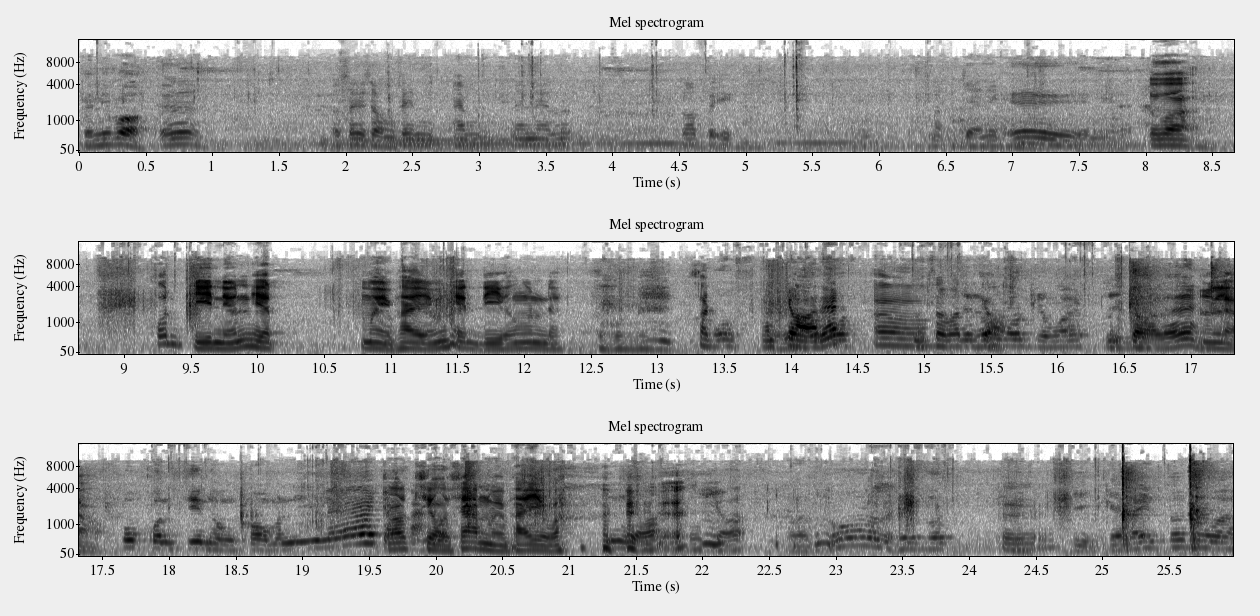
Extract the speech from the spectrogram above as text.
เป็นนี่บ่เออ เอาใส่สองเส้นให้มันแน่นๆแล้วรอบไปอีกมัดแจนี่เออนี่แหละแต่ว่าคนจีนเนี่ยมันเฮ็ดไม้ไผ่มันเฮ็ดดีของมันเด้เขามันจ่อเด้เออมันสวัสจะดิ์ต้อจ่องรถอยู่ไว้มันจ่อเลยนั่นแหล้วพวกคนจีนของของมันนี้เลยเขาเชี่ยวชาญไม้ไผ่อยู่วะมันจ่อมันจ่อโอ้ยเห็นรถขี่แกได้ตัวเดียวอะ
